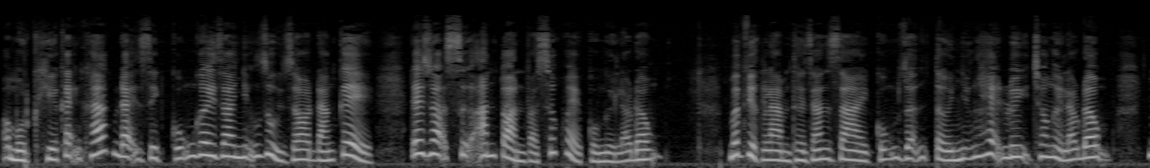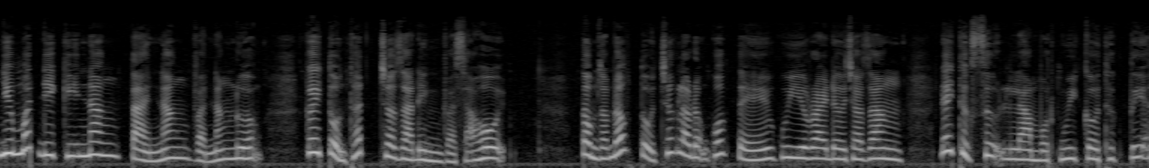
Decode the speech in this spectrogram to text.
Ở một khía cạnh khác, đại dịch cũng gây ra những rủi ro đáng kể, đe dọa sự an toàn và sức khỏe của người lao động. Mất việc làm thời gian dài cũng dẫn tới những hệ lụy cho người lao động như mất đi kỹ năng, tài năng và năng lượng, gây tổn thất cho gia đình và xã hội. Tổng Giám đốc Tổ chức Lao động Quốc tế We Rider cho rằng đây thực sự là một nguy cơ thực tiễn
